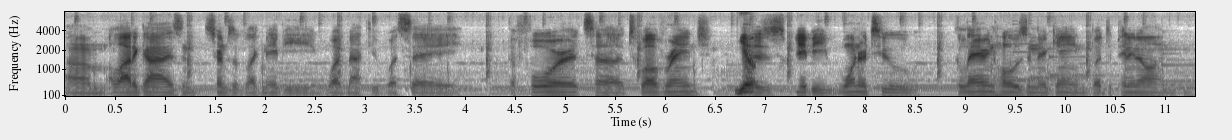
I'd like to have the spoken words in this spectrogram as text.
Um, a lot of guys in terms of like maybe what Matthew, let's say the four to twelve range. Yep. There's maybe one or two glaring holes in their game, but depending on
